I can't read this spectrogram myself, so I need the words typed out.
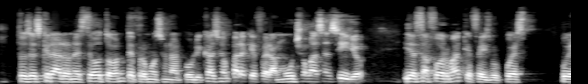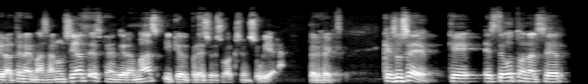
Entonces crearon este botón de promocionar publicación para que fuera mucho más sencillo y de esta forma que Facebook pues pudiera tener más anunciantes, que vendieran más y que el precio de su acción subiera. Perfecto. ¿Qué sucede? Que este botón al ser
